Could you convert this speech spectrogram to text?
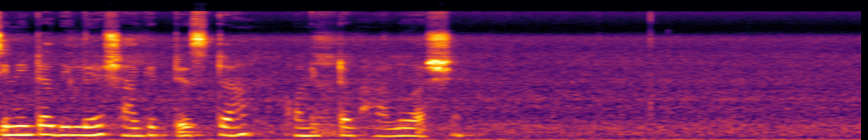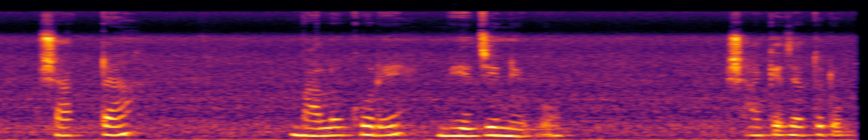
চিনিটা দিলে শাকের টেস্টটা অনেকটা ভালো আসে। শাকটা ভালো করে ভেজে নেব। শাকে যতটুকু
